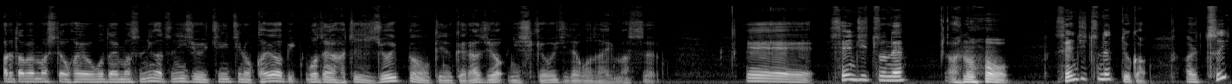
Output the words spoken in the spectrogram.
改めましておはようございます。2月21日の火曜日、午前8時11分起き抜けラジオ、西京一でございます。えー、先日ね、あの、先日ねっていうか、あれ、ツイッ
